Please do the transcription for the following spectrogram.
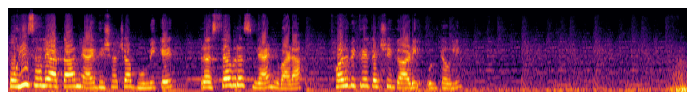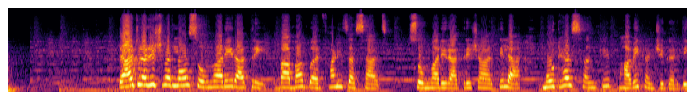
पोलीस झाले आता न्यायाधीशाच्या भूमिकेत. रस्त्यावरच न्याय निवाडा. फळ विक्रेत्याची गाडी उलटवली. राजराजेश्वरला सोमवारी रात्री बाबा बर्फाणीचा साज. सोमवारी रात्रीच्या आरतीला मोठ्या संख्येत भाविकांची गर्दी.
